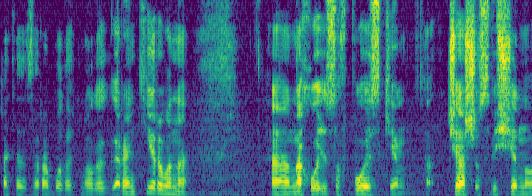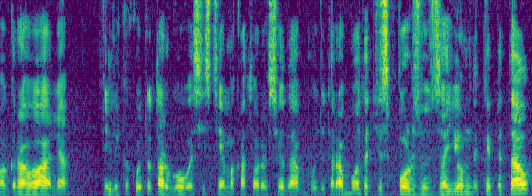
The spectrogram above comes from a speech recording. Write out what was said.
хотят заработать много гарантированно, э, находятся в поиске чаши священного граваля или какой-то торговой системы, которая всегда будет работать, используют заемный капитал,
